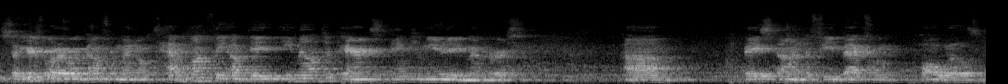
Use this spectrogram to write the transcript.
so here's what I wrote down from my notes. Have monthly update emailed to parents and community members um, based on the feedback from Paul Wills.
